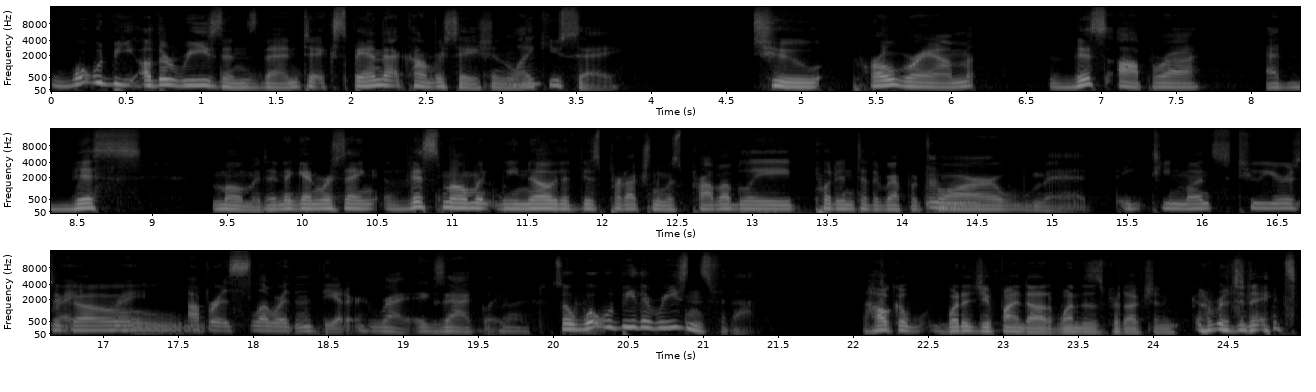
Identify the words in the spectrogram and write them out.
What would be other reasons then to expand that conversation, Mm-hmm. like you say, to program this opera at this moment? And again, we're saying this moment. We know that this production was probably put into the repertoire eh, 18 months, two years Mm-hmm. Right, ago. right. Opera is slower than theater. Right, exactly. Right. So, what would be the reasons for that? How could, what did you find out? When does this production originate?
